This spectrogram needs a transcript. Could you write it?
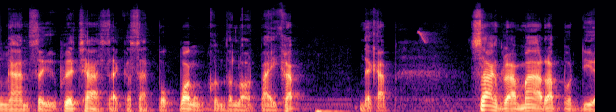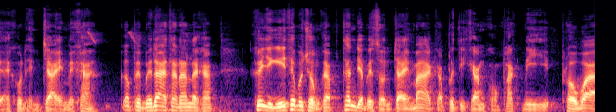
ำงานสื่อเพื่อชาติศาสตร์กษัตริย์ปกป้องคนตลอดไปครับนะครับ สร้างดราม่ารับบทเหยื่อให้คนเห็นใจไหมคะ ก็เป็นไปได้เท่านั้นแหละครับ คืออย่างนี้ท่านผู้ชมครับ ท่านอย่าไปสนใจมากกับพฤติกรรมของพรรคนี้ เพราะว่า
